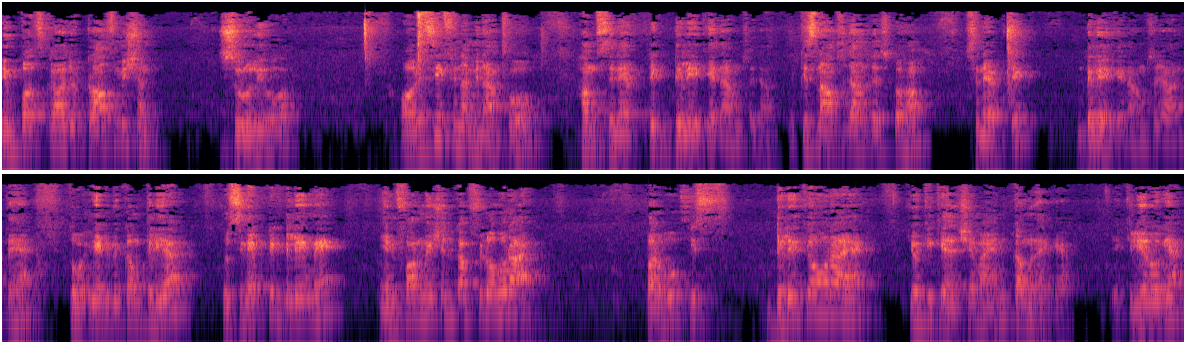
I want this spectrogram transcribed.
इंपल्स का जो ट्रांसमिशन स्लोली होगा। और इसी फिनोमिना को हम सिनेप्टिक डिले के नाम से जानते हैं। किस नाम से जानते हैं इसको हम? सिनेप्टिक डिले के नाम से जानते हैं। तो इट बिकम क्लियर तो सिनेप्टिक डिले में इंफॉर्मेशन का फ्लो हो रहा है? पर वो किस डिले क्यों हो रहा है? क्योंकि कैल्शियम आयन कम रह गया। ये क्लियर हो गया?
